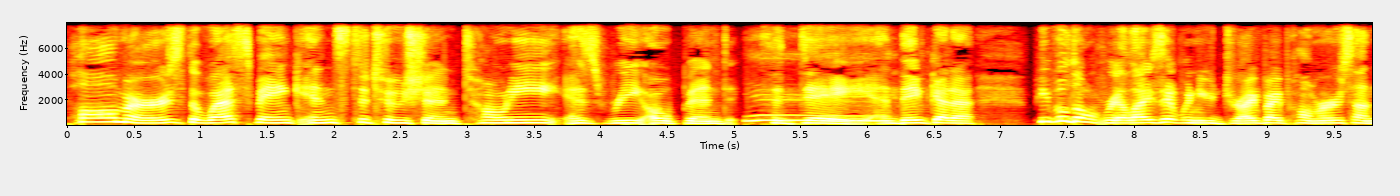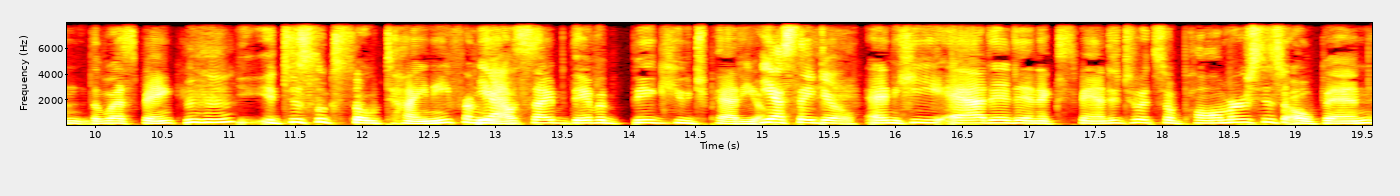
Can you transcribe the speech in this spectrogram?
Palmer's, the West Bank Institution, Tony has reopened today, and they've got a. People don't realize it when you drive by Palmer's on the West Bank. It just looks so tiny from the Mm-hmm. Outside. They have a big, huge patio. Yes, they do. And he added and expanded to it. So Palmer's is open,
